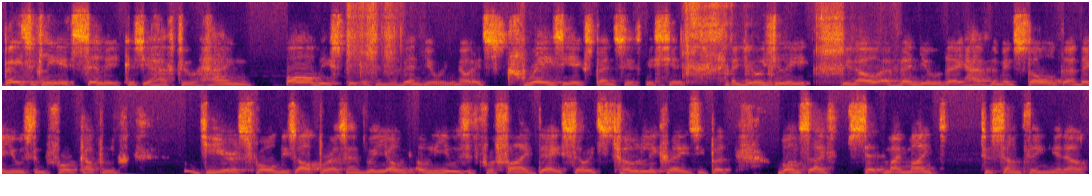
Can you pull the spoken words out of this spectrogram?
basically it's silly because you have to hang all these speakers in the venue. You know, it's crazy expensive this shit. and usually, you know, a venue they have them installed and they use them for a couple of years for all these operas and we only use it for five days. So it's totally crazy. But once i've set my mind to something you know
